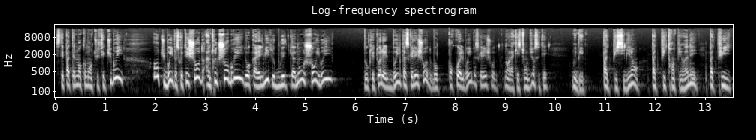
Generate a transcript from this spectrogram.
C'était pas tellement comment tu fais que tu brilles. Oh, tu brilles parce que tu es chaude. Un truc chaud brille. Donc, à la limite, le boulet de canon chaud, il brille. Donc l'étoile, elle brille parce qu'elle est chaude. Bon, pourquoi elle brille Parce qu'elle est chaude? Non, la question dure, c'était, oui, mais pas depuis 6000 ans, pas depuis 30 millions d'années, pas depuis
